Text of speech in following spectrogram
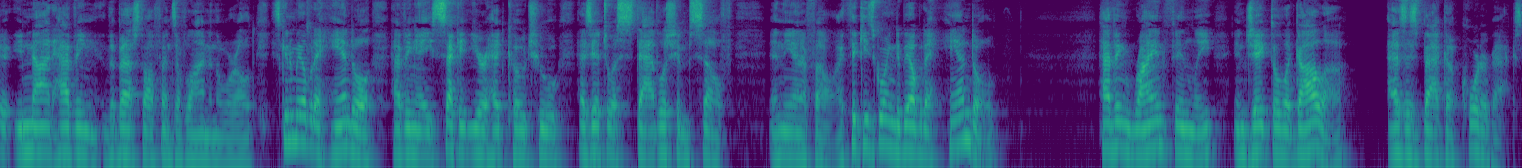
eh, not having the best offensive line in the world. He's going to be able to handle having a second year head coach who has yet to establish himself in the NFL. I think he's going to be able to handle having Ryan Finley and Jake Dolegala as his backup quarterbacks.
